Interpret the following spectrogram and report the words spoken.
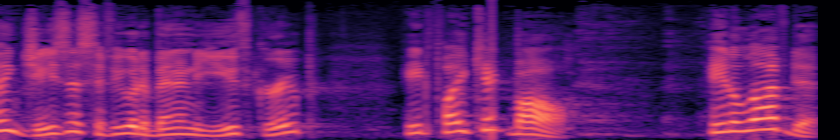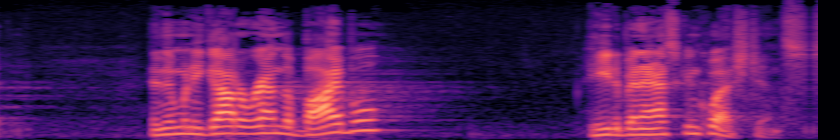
I think Jesus, if he would have been in a youth group, he'd play kickball. He'd have loved it. And then when he got around the Bible, he'd have been asking questions.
